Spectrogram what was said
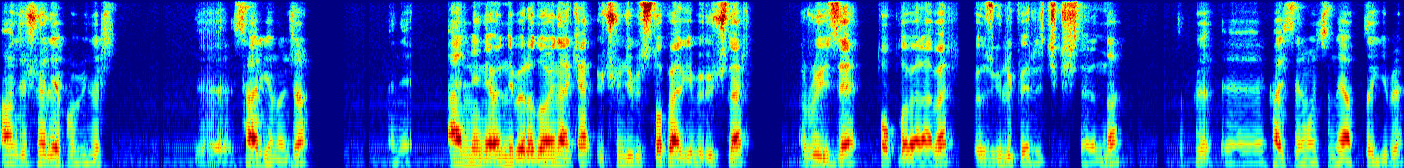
ancak şöyle yapabilir e, Sergen Hoca. Hani Enlen'i ön libero'da oynarken üçüncü bir stoper gibi üçler Ruiz'e topla beraber özgürlük verir çıkışlarında. Tıpkı e, Kayseri maçında yaptığı gibi.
